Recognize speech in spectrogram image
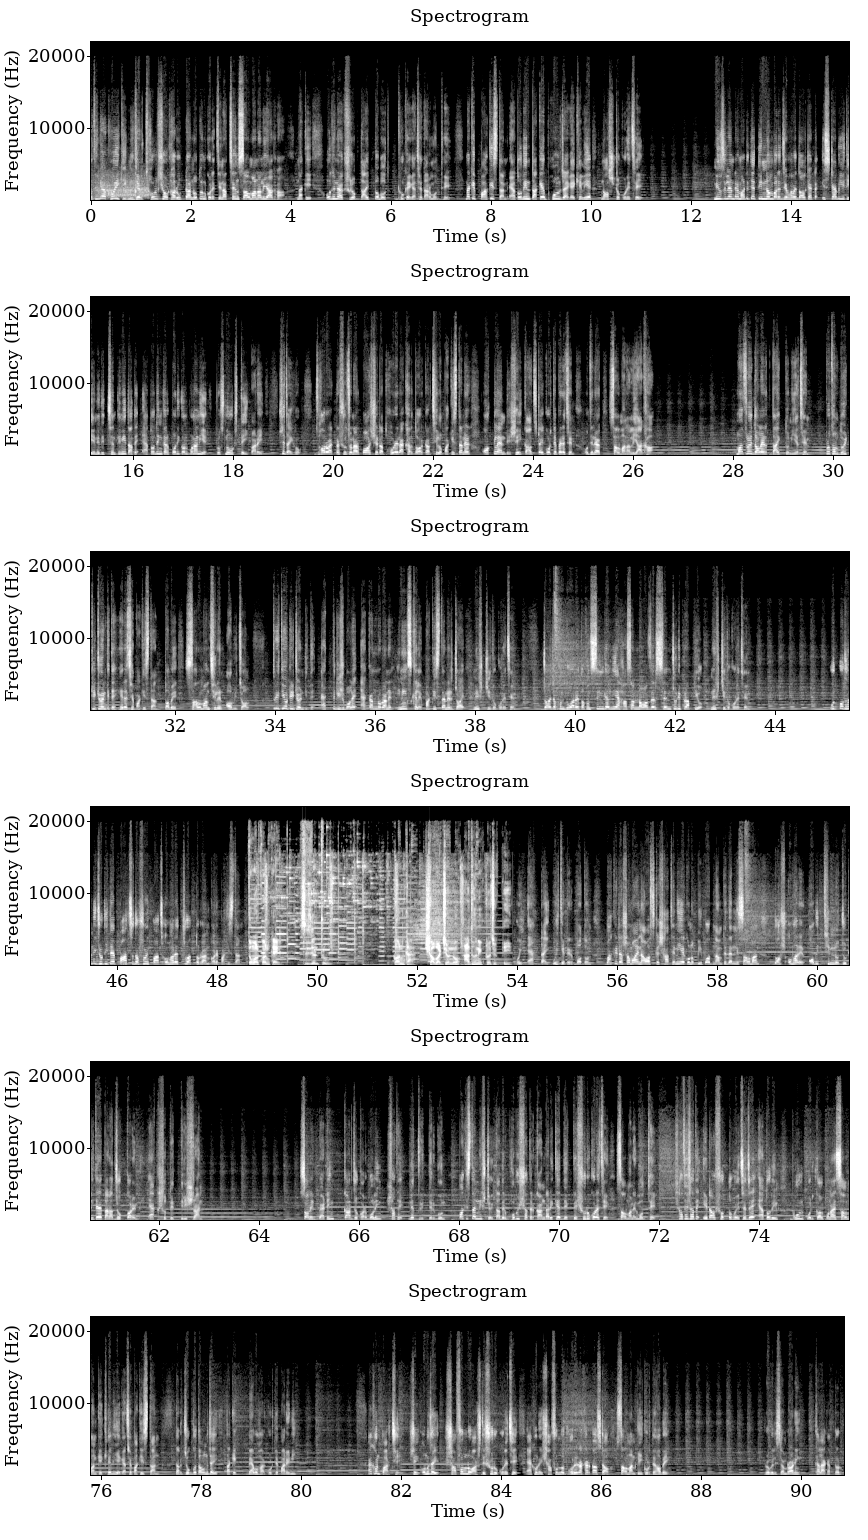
অধিনায়ক হয়ে কি নিজের ঝলসে ওঠা রূপটা নতুন করে চেনাচ্ছেন সালমান আলী আঘা? নাকি অধিনায়ক সুলভ দায়িত্ববোধ ঢুকে গেছে তার মধ্যে? নাকি পাকিস্তান এতদিন তাকে ভুল জায়গায় খেলিয়ে নষ্ট করেছে? নিউজিল্যান্ডের মাটিতে তিন নম্বরে যেভাবে দলকে একটা স্ট্যাবিলিটি এনে দিচ্ছেন তিনি, তাতে এতদিনকার পরিকল্পনা নিয়ে প্রশ্ন উঠতেই পারে। সেটাই হোক, ঝড়ো একটা সূচনার পর সেটা ধরে রাখার দরকার ছিল পাকিস্তানের অকল্যান্ডে। সেই কাজটাই করতে পেরেছেন অধিনায়ক সালমান আলী আঘা। মাত্রই দলের দায়িত্ব নিয়েছেন। প্রথম দুই টি টোয়েন্টিতে হেরেছে পাকিস্তান তবে সালমান ছিলেন অবিচল। তৃতীয় টি টোয়েন্টিতে একত্রিশ বলে একান্ন রানের ইনিংস খেলে পাকিস্তানের জয় নিশ্চিত করেছেন। জয় যখন দুয়ারে তখন সিঙ্গেল নিয়ে হাসান নওয়াজের সেঞ্চুরি প্রাপ্তিও নিশ্চিত করেছেন। উদ্বোধনী জুটিতে পাঁচ দশমিক পাঁচ ওভারে চুয়াত্তর রান করে পাকিস্তান। তোমার কনকাই? Season two. কনকা? সবার জন্য আধুনিক প্রযুক্তি। ওই একটাই উইকেটের পতন। বাকিটা সময় নওয়াজকে সাথে নিয়ে কোনো বিপদ নামতে দেননি সালমান। দশ ওভারের অবিচ্ছিন্ন জুটিতে তারা যোগ করেন একশো তেত্রিশ রান। সলিড ব্যাটিং, কার্যকর বোলিং, সাথে নেতৃত্বের গুণ। পাকিস্তান নিশ্চয়ই তাদের ভবিষ্যতের কাণ্ডারিকে দেখতে শুরু করেছে সালমানের মধ্যে। সাথে সাথে এটাও সত্য হয়েছে যে এতদিন ভুল পরিকল্পনায় সালমানকে খেলিয়ে গেছে পাকিস্তান। তার যোগ্যতা অনুযায়ী তাকে ব্যবহার করতে পারেনি। এখন পারছে। সেই অনুযায়ী সাফল্য আসতে শুরু করেছে। এখন এই সাফল্য ধরে রাখার কাজটাও সালমানকেই করতে হবে। রবিল ইসলাম রনি, খেলা একাত্তর।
